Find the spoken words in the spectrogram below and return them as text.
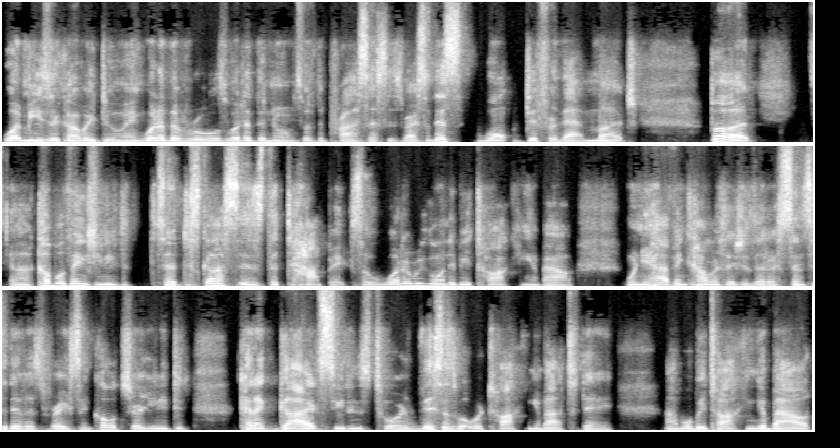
What music are we doing? What are the rules? What are the norms? What are the processes, right? So this won't differ that much, but a couple of things you need to, discuss is the topic. So, what are we going to be talking about? When you're having conversations that are sensitive as race and culture, you need to kind of guide students toward this is what we're talking about today. Uh, we'll be talking about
